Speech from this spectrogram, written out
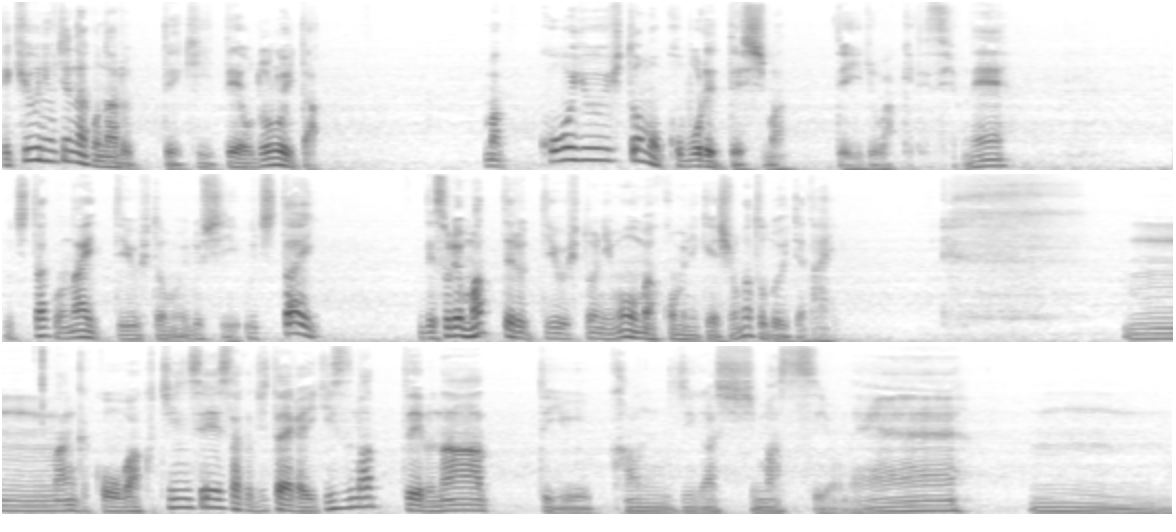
で急に打てなくなるって聞いて驚いた、まあ、こういう人もこぼれてしまっているわけですよね。打ちたくないっていう人もいるし打ちたいで、それを待ってるっていう人にもうまくコミュニケーションが届いてない。うーん、なんかこう、ワクチン政策自体が行き詰まってるなっていう感じがしますよね。うん。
